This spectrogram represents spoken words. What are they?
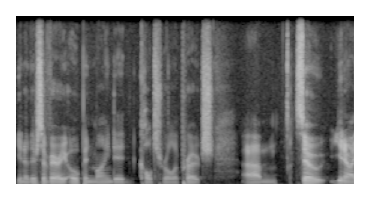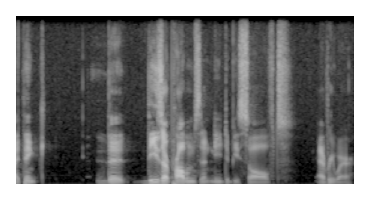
You know, there's a very open-minded cultural approach. Um, so, you know, I think the these are problems that need to be solved everywhere.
